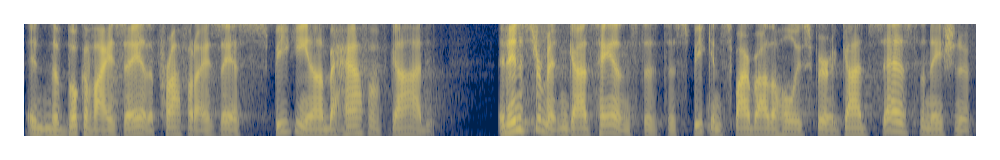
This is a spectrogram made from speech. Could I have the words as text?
in the book of Isaiah, the prophet Isaiah, speaking on behalf of God an instrument in God's hands to, to speak inspired by the Holy Spirit. God says to the nation of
